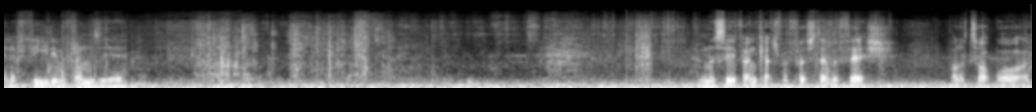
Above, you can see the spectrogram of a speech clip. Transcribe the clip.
in a feeding frenzy here. I'm going to see if I can catch my first ever fish on a top water.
